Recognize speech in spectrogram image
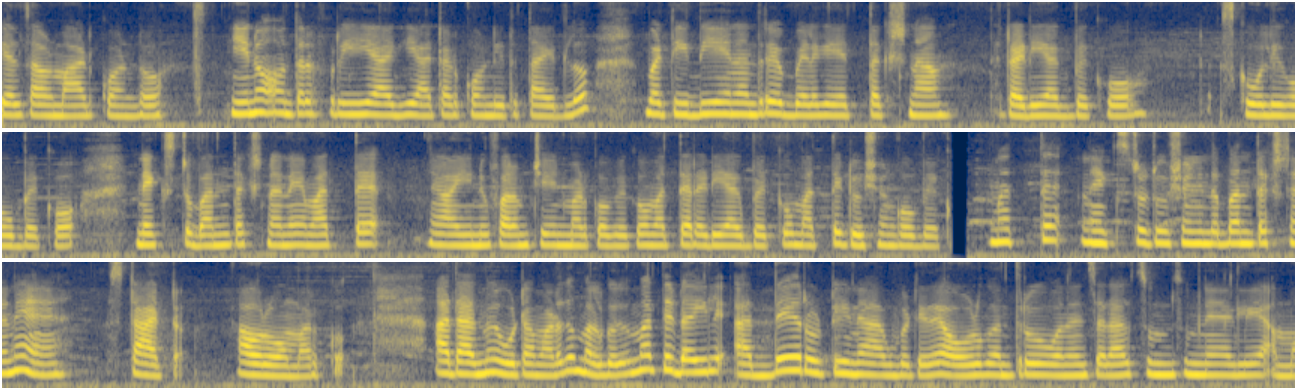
ಕೆಲಸ ಅವಳು ಮಾಡಿಕೊಂಡು, ಏನೋ ಒಂಥರ ಫ್ರೀಯಾಗಿ ಆಟಾಡ್ಕೊಂಡಿರ್ತಾ ಇದ್ಲು. ಬಟ್ ಏನಂದರೆ ಬೆಳಗ್ಗೆ ಎದ್ದ ತಕ್ಷಣ ರೆಡಿ ಆಗಬೇಕು ಸ್ಕೂಲಿಗೆ ಹೋಗಬೇಕು. ನೆಕ್ಸ್ಟ್ ಬಂದ ತಕ್ಷಣವೇ ಮತ್ತೆ ಯೂನಿಫಾರ್ಮ್ ಚೇಂಜ್ ಮಾಡ್ಕೋಬೇಕು, ಮತ್ತೆ ರೆಡಿ ಆಗಬೇಕು, ಮತ್ತೆ ಟ್ಯೂಷನ್ಗೆ ಹೋಗಬೇಕು. ಮತ್ತು ನೆಕ್ಸ್ಟ್ ಟ್ಯೂಷನಿಂದ ಬಂದ ತಕ್ಷಣವೇ ಸ್ಟಾರ್ಟ್ ಅವ್ರ ಹೋಮ್ವರ್ಕು ಅದಾದಮೇಲೆ ಊಟ ಮಾಡೋದು, ಮಲಗೋದು. ಮತ್ತು ಡೈಲಿ ಅದೇ ರುಟೀನೇ ಆಗಿಬಿಟ್ಟಿದೆ. ಅವ್ಳಿಗಂತೂ ಒಂದೊಂದು ಸಲ ಸುಮ್ಮ ಸುಮ್ಮನೆ ಆಗಲಿ, ಅಮ್ಮ,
